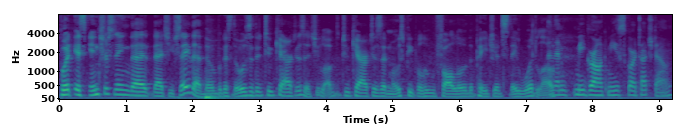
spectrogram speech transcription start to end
But it's interesting that that you say that though, because those are the two characters that you love, the two characters that most people who follow the Patriots they would love. And then me Gronk, me score a touchdown.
